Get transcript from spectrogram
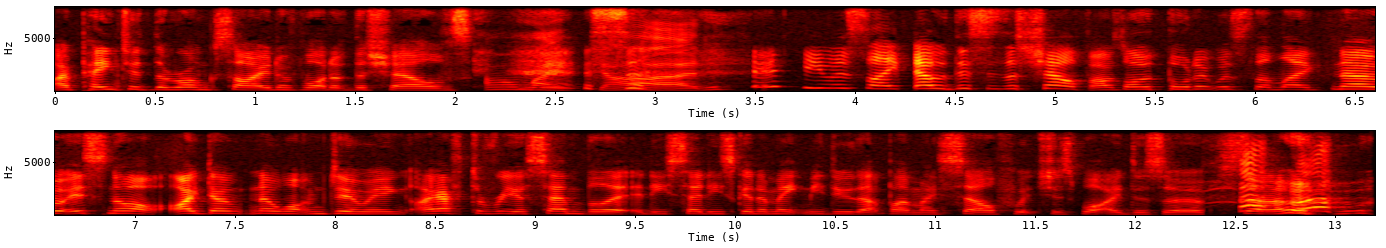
I painted the wrong side of one of the shelves. Oh my So- god. He was like, "No, this is the shelf." I was like, I thought it was the like, No, it's not. I don't know what I'm doing. I have to reassemble it, and he said he's gonna make me do that by myself, which is what I deserve. So.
